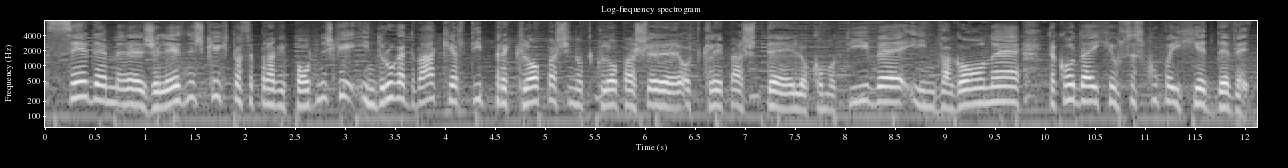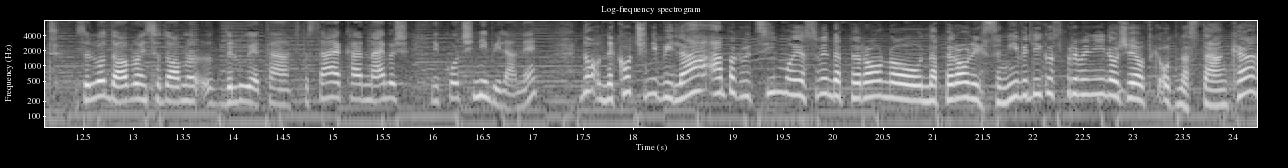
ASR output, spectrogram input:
Sedem železniških, to se pravi potniških, in druga dva, kjer ti preklopaš in odklopaš, odklepaš te lokomotive in vagone, tako da jih je vse skupaj jih je devet. Zelo dobro in sodobno deluje ta postaja, kar najbrž nekoč ni bila. Ne? No, nekoč ni bila, ampak recimo jaz vem, da peronov, na peronih se ni veliko spremenilo, že od, od nastanka,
